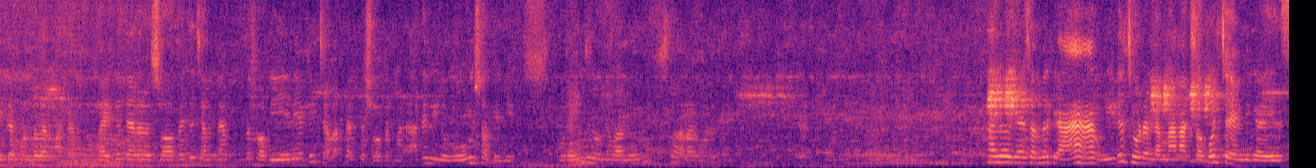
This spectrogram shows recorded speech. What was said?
ఐటమ్ ఉండదన్నమాట. బయట తేడా షాప్ అయితే చాలా పెద్ద షాప్ ఏరియాకి చాలా పెద్ద షాప్ అనమాట అంటే వీళ్ళు ఓన్ షాప్ ఇది. రేంజ్లో ఉన్న వాళ్ళు సో అలా అనమాట హలో గైస్ అందరికీ వీడియో చూడండి అమ్మా నాకు సపోర్ట్ చేయండి guys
